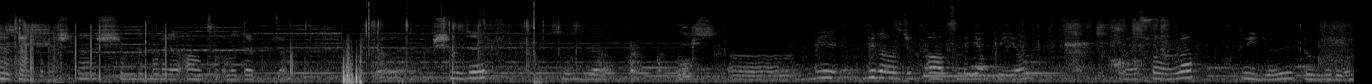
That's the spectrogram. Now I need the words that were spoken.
Evet arkadaşlar şimdi buraya altını dökeceğim. Ee, şimdi sizle ee, bir birazcık altını yapayım ve sonra videoyu durdurayım.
